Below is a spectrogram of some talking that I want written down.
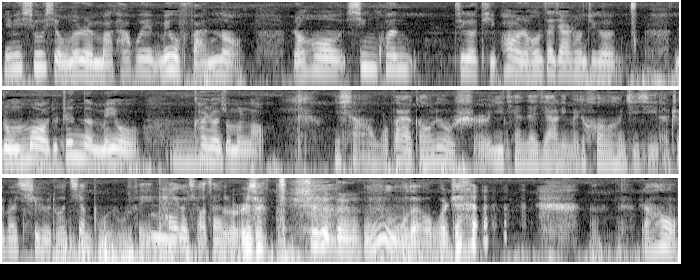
因为修行的人吧，他会没有烦恼，然后心宽，这个体胖，然后再加上这个容貌，就真的没有嗯看上去那么老。你想啊，我爸刚六十，一天在家里面就哼哼唧唧的，这边七十多，健步如飞，嗯开个小三轮儿就 是的，呜呜的，我真的。嗯，然后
